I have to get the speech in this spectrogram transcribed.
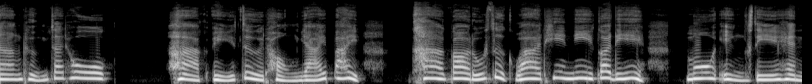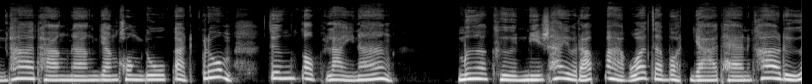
นางถึงจะถูก หากอีจือถงย้ายไปข้าก็รู้สึกว่าที่นี่ก็ดี โมอิงซีเห็นท่าทางนางยังคงดูกัดกลุ้มจึงตบไหล่นาง เมื่อคืนนี้ใช่รับปากว่าจะบดยาแทนข้าหรือ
